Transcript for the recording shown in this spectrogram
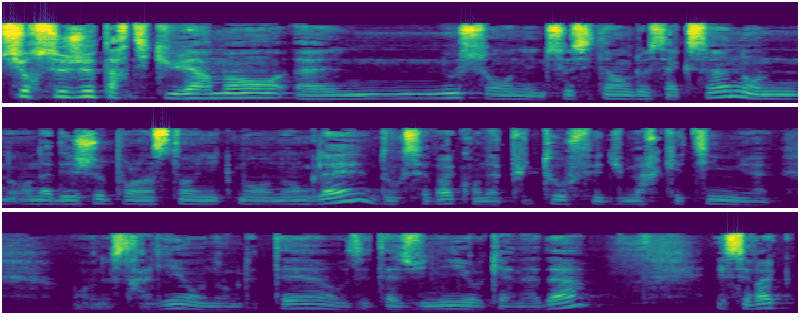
Sur ce jeu particulièrement, euh, nous, on est une société anglo-saxonne, on, a des jeux pour l'instant uniquement en anglais, donc c'est vrai qu'on a plutôt fait du marketing euh, en Australie, en Angleterre, aux États-Unis, au Canada. Et c'est vrai que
